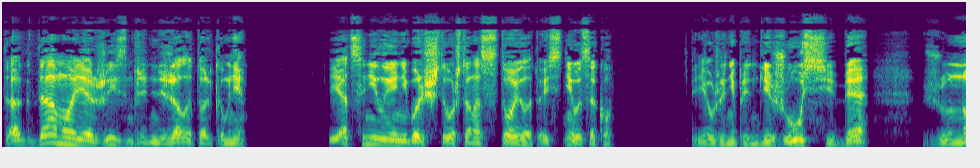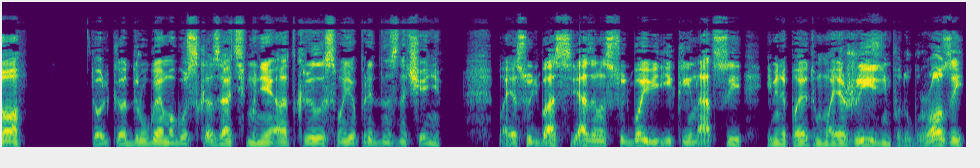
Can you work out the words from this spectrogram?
Тогда моя жизнь принадлежала только мне. Я оценил ее не больше того, что она стоила, то есть невысоко. Теперь я уже не принадлежу себе, Жуно. Только другое могу сказать, мне открылось мое предназначение. Моя судьба связана с судьбой великой нации, именно поэтому моя жизнь под угрозой,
